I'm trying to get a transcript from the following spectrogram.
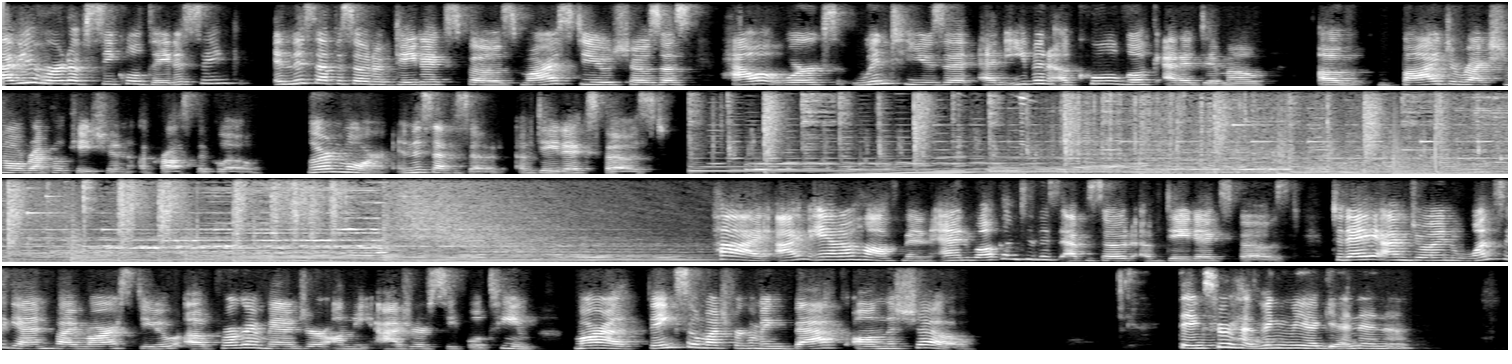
Have you heard of SQL Data Sync? In this episode of Data Exposed, Mara Steiu shows us how it works, when to use it, and even a cool look at a demo of bi-directional replication across the globe. Learn more in this episode of Data Exposed. Hi, I'm Anna Hoffman, and welcome to this episode of Data Exposed. Today, I'm joined once again by Mara Steiu, a program manager on the Azure SQL team. Mara, thanks so much for coming back on the show. Thanks for having me again, Anna.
